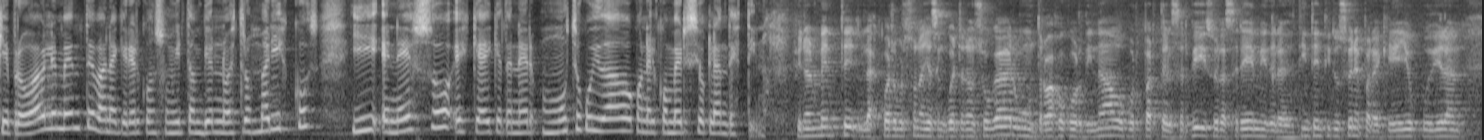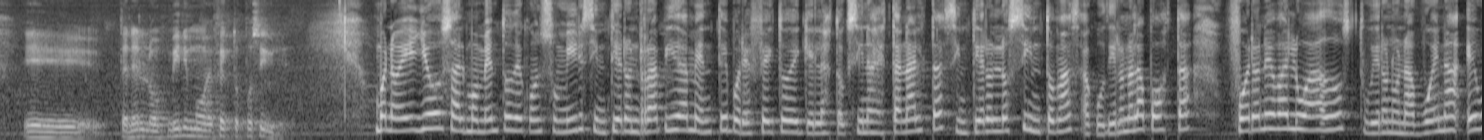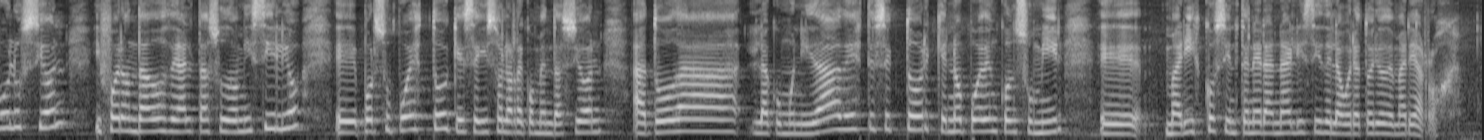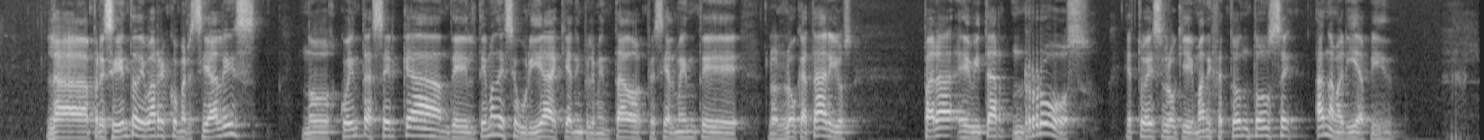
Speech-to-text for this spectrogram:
que probablemente van a querer consumir también nuestros mariscos y en eso es que hay que tener mucho cuidado con el comercio clandestino. Finalmente, las cuatro personas ya se encuentran en su hogar, hubo un trabajo coordinado por parte del servicio, de la CEREMI, de las distintas instituciones para que ellos pudieran eh, tener los mínimos efectos posibles. Bueno, ellos al momento de consumir sintieron rápidamente, por efecto de que las toxinas están altas, sintieron los síntomas, acudieron a la posta, fueron evaluados, tuvieron una buena evolución y fueron dados de alta a su domicilio. Eh, por supuesto que se hizo la recomendación a toda la comunidad de este sector que no pueden consumir eh, mariscos sin tener análisis de laboratorio de marea roja. La presidenta de Barrios Comerciales nos cuenta acerca del tema de seguridad que han implementado especialmente los locatarios para evitar robos. Esto es lo que manifestó entonces Ana María Pid.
